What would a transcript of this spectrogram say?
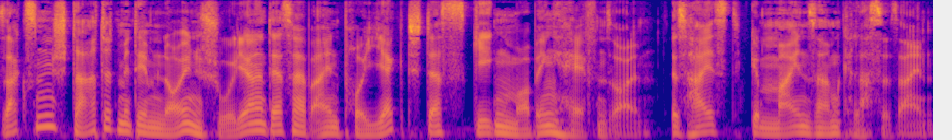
Sachsen startet mit dem neuen Schuljahr deshalb ein Projekt, das gegen Mobbing helfen soll. Es heißt gemeinsam Klasse sein.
